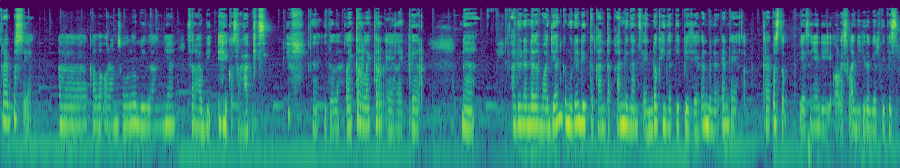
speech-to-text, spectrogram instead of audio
krepes ya. Uh, kalau orang Solo bilangnya serabi, eh kok serabi sih? nah itulah leker leker ya leker. Nah adonan dalam wajan kemudian ditekan-tekan dengan sendok hingga tipis ya kan bener kan kayak krepes tuh biasanya dioles lagi gitu biar tipis.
